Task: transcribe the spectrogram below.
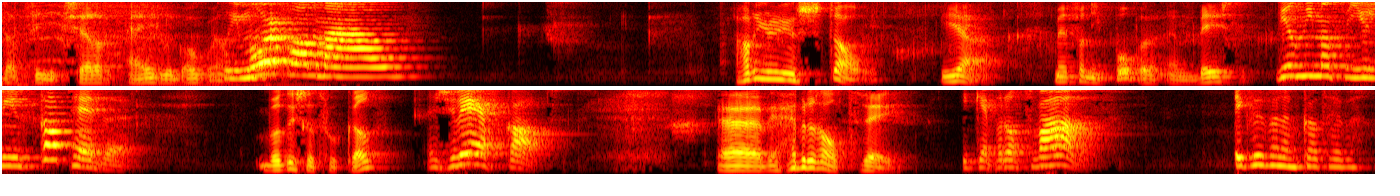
Dat vind ik zelf eigenlijk ook wel. Goedemorgen allemaal. Hadden jullie een stal? Ja, met van die poppen en beesten. Wil niemand van jullie een kat hebben? Wat is dat voor kat? Een zwerfkat. Eh, we hebben er al twee. Ik heb er al twaalf. Ik wil wel een kat hebben.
